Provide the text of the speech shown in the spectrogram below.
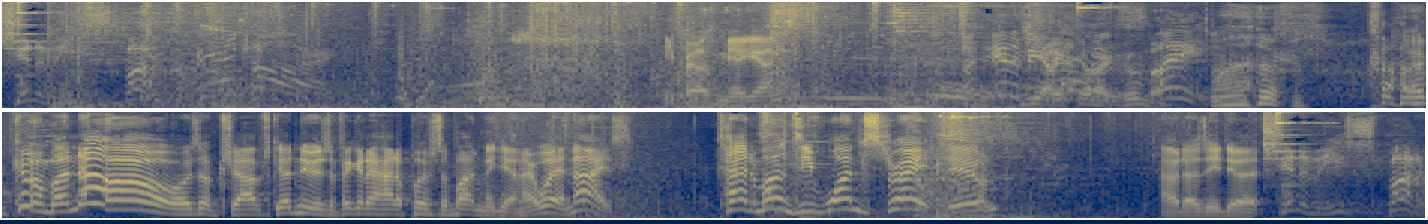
Tower is under attack. He fails me again. An Yeah, we killed our been Goomba. Kumba, no! What's up, Chops? Good news. I figured out how to push the button again. I win. Nice. Ten months, you've won straight, dude. How does he do it? Enemy spotted.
